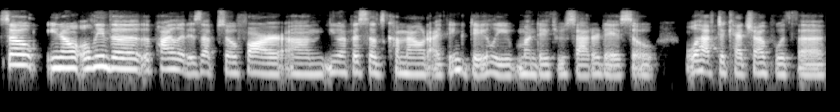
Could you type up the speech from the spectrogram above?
So, you know, only the the pilot is up so far. Um, new episodes come out, I think, daily, Monday through Saturday. So we'll have to catch up with uh,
